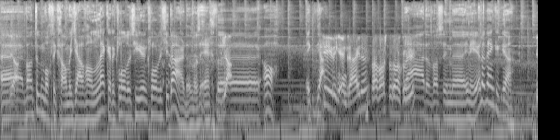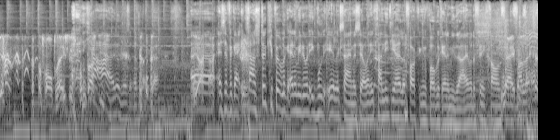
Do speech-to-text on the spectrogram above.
Eh, Ja. Want toen mocht ik gewoon met jou gewoon lekker een kloddertje hier en een kloddertje daar. Dat was echt... Ja. Oh. Ik, ja. Kering en rijden, waar was dat ook alweer? ja, dat was in, eh in Heerlen, denk ik, ja. Ja, of all places, fantastisch. Ja, dat was echt leuk, ja. Ja. eens even kijken. Ik ga een stukje Public Enemy doen. Ik moet eerlijk zijn, Marcel. En ik ga niet die hele fucking Public Enemy draaien. Want dat vind ik gewoon... Nee, maar lekker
